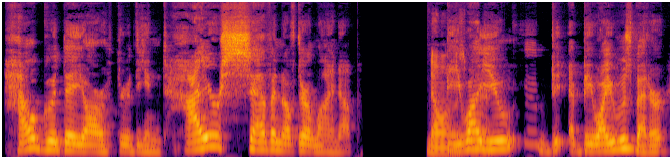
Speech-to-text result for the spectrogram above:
how good they are through the entire 7 of their lineup, no BYU B, BYU was better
